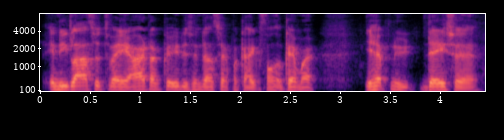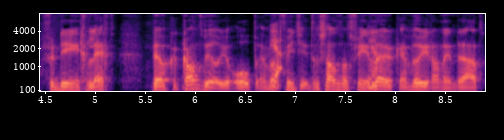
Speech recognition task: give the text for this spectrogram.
in die laatste twee jaar, dan kun je dus inderdaad zeg maar kijken van, oké, maar je hebt nu deze fundering gelegd. Welke kant wil je op? En wat Ja. vind je interessant? Wat vind je Ja. leuk? En wil je dan inderdaad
